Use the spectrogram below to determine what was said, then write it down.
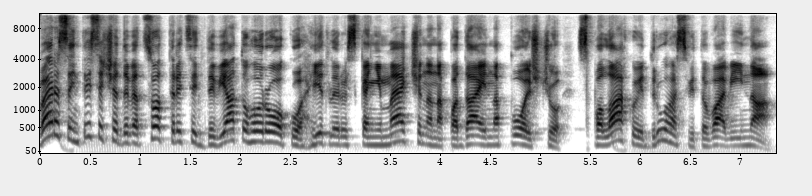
Вересень 1939 року гітлерівська Німеччина нападає на Польщу, спалахує Друга світова війна.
